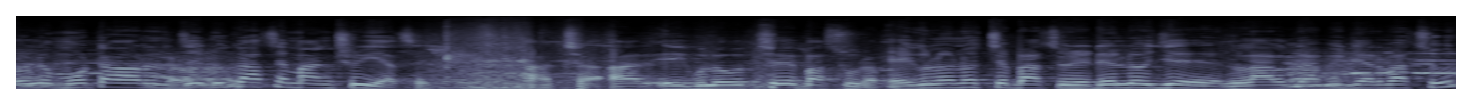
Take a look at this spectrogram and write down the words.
হলো মোটা আর যেটুকু আছে মাংসই আছে। আচ্ছা আর এইগুলো হচ্ছে বাসুর এগুলো হচ্ছে বাছুর। এটা হলো ওই যে লাল গাভিটার বাছুর।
